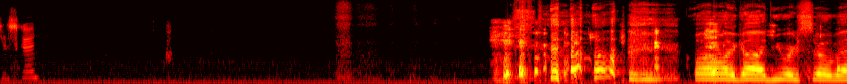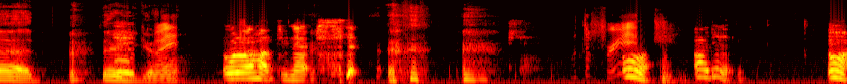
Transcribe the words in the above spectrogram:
Just good. Oh my god, you are so bad. There you go. What? What do I have to do next? What the frick? Oh. I did it. Oh,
